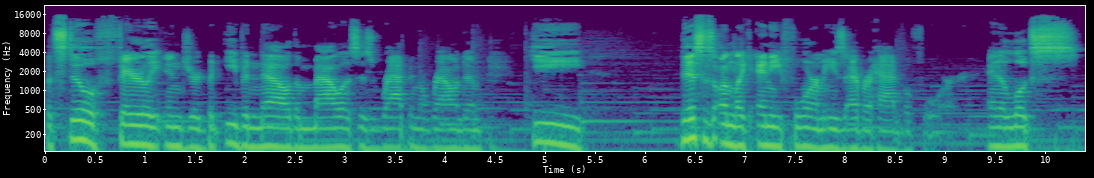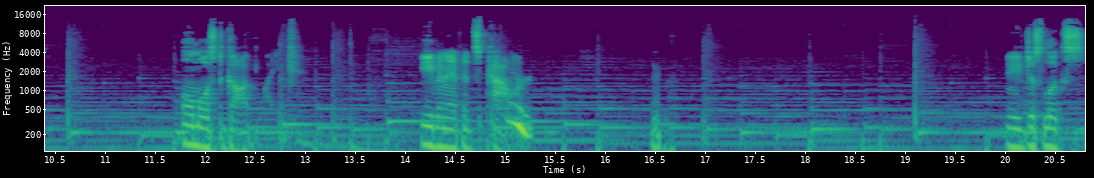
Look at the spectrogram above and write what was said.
but still fairly injured. But even now, the malice is wrapping around him. He, this is unlike any form he's ever had before, and it looks almost godlike, even if it's power. And he just looks.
